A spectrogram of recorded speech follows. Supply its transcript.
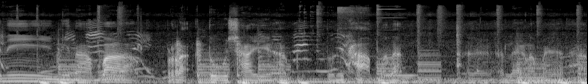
ที่นี่มีนามว่าประตูชัยครับ ตัวนี้ถามมาแล้วเอออันแรกเราไม่ได้ถาม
